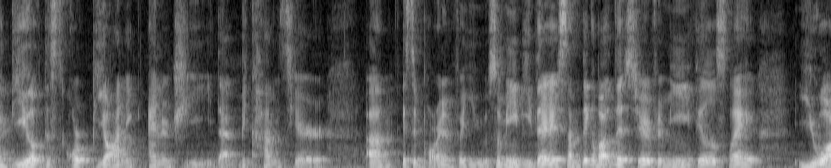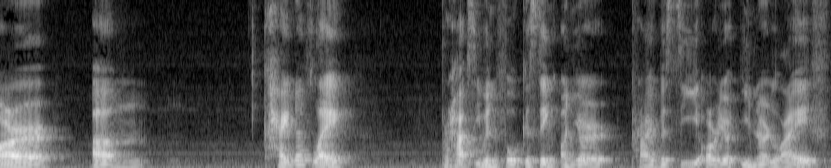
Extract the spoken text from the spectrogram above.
idea of the scorpionic energy that becomes here um, is important for you. So maybe there is something about this year for me feels like you are um, kind of like perhaps even focusing on your privacy or your inner life.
